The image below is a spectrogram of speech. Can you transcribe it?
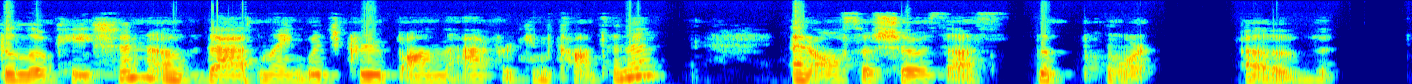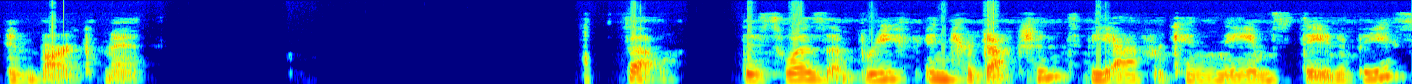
the location of that language group on the African continent and also shows us the port of embarkment. So, this was a brief introduction to the African Names database.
